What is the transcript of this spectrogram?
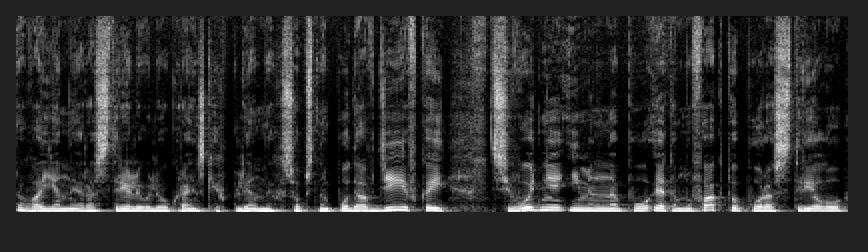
военные расстреливали украинских пленных, собственно, под Авдеевкой. Сегодня именно по этому факту, по расстрелу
